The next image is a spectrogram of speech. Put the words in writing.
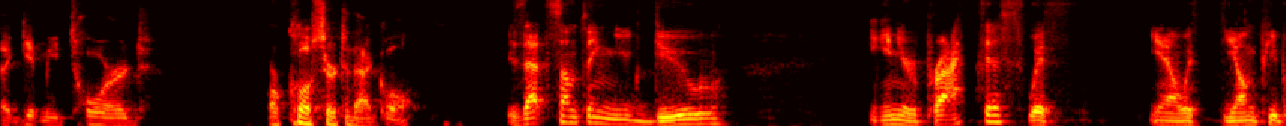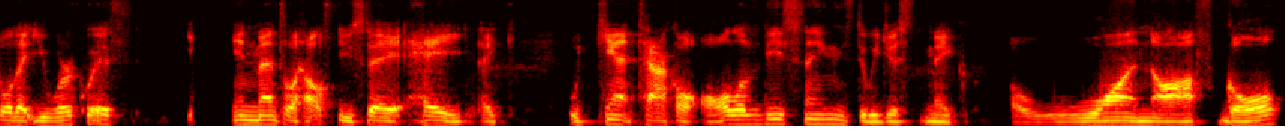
that get me toward or closer to that goal. Is that something you do in your practice with you know with young people that you work with in mental health you say hey like we can't tackle all of these things. Do we just make a one-off goal?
